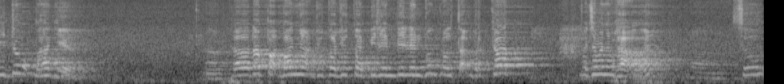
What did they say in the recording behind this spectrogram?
hidup bahagia. Ha, kalau dapat banyak juta-juta bilion-bilion pun kalau tak berkat macam-macam hal eh. Ha, so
